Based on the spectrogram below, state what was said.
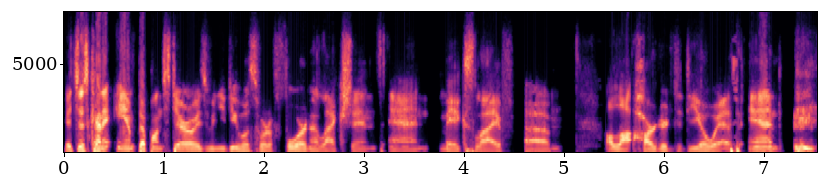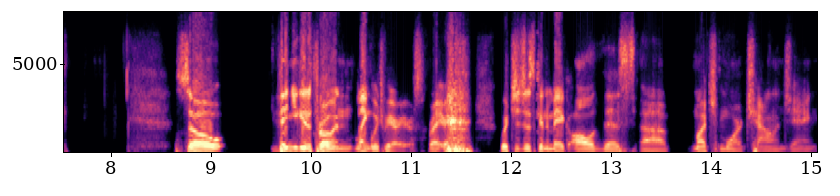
it's just kind of amped up on steroids when you deal with sort of foreign elections and makes life um, a lot harder to deal with. And so then you get to throw in language barriers, right? Which is just going to make all of this uh, much more challenging.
